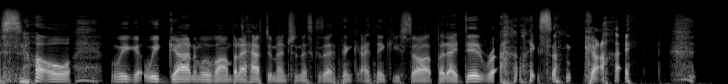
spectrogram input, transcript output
so we we got to move on, but I have to mention this because I think I think you saw it. But I did like some guy.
